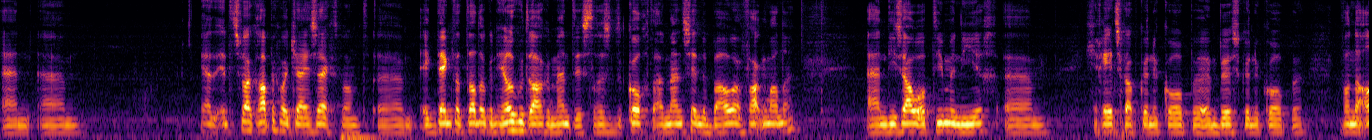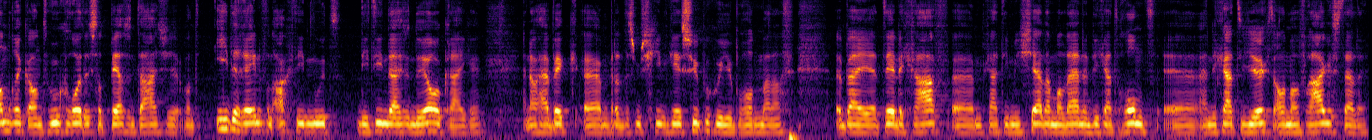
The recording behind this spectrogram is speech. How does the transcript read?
En ehm, ja, het is wel grappig wat jij zegt, want ehm, ik denk dat dat ook een heel goed argument is. Er is een tekort aan mensen in de bouw, aan vakmannen. En die zouden op die manier ehm, gereedschap kunnen kopen, een bus kunnen kopen. Van de andere kant, hoe groot is dat percentage? Want iedereen van 18 moet die 10.000 euro krijgen. En nou heb ik, ehm, dat is misschien geen supergoeie bron, maar dan, bij eh, Telegraaf ehm, gaat die Michelle en Marlene die gaat rond eh, en die gaat de jeugd allemaal vragen stellen.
